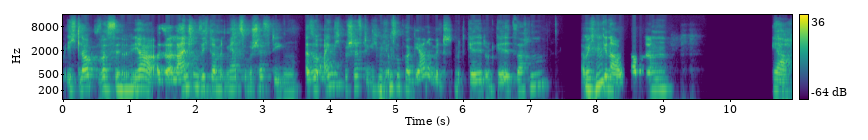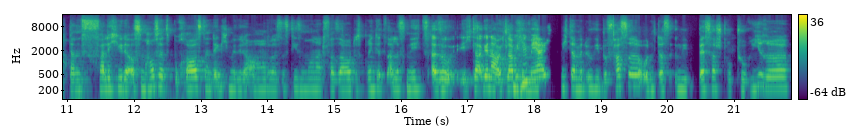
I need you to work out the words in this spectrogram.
ich glaube, was Mhm. ja, also allein schon sich damit mehr zu beschäftigen. Also, eigentlich beschäftige ich mich auch mhm. super gerne mit mit Geld und Geldsachen. Aber ich Mhm. genau, ich glaube dann ja, dann falle ich wieder aus dem Haushaltsbuch raus, dann denke ich mir wieder: „Oh, du hast es diesen Monat versaut, das bringt jetzt alles nichts.“ Also, ich gla genau, ich glaube, je mehr ich mich damit irgendwie befasse und das irgendwie besser strukturiere,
